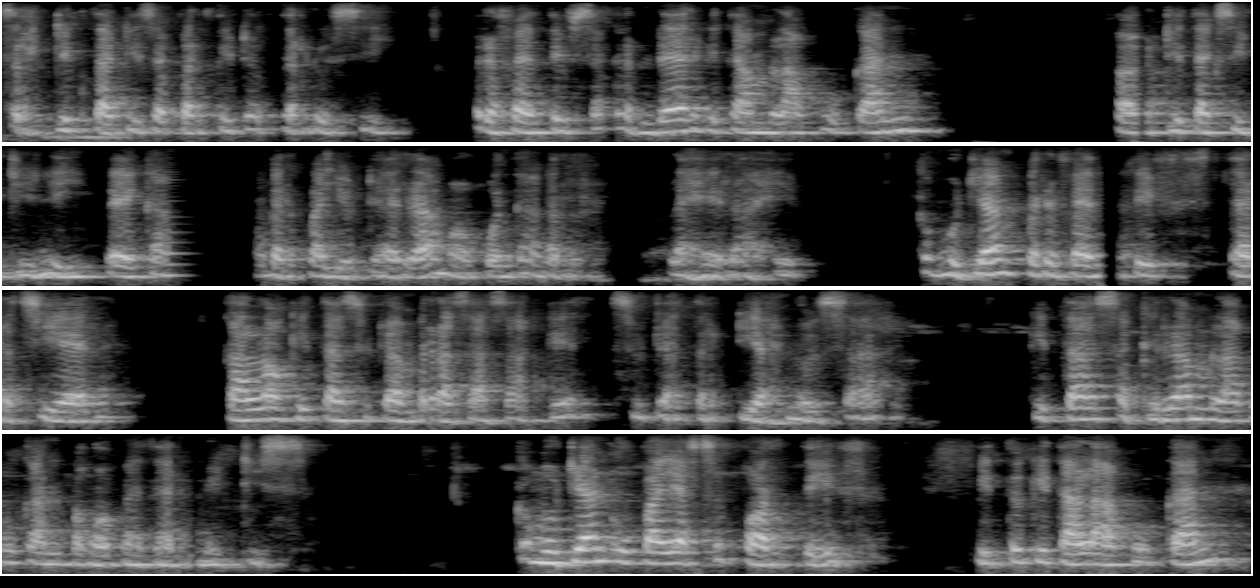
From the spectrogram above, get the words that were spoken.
Cerdik tadi seperti dokter Lucy. Preventif sekunder kita melakukan uh, deteksi dini, baik kanker payudara maupun kanker leher rahim. Kemudian preventif tersier, kalau kita sudah merasa sakit, sudah terdiagnosa, kita segera melakukan pengobatan medis. Kemudian upaya sportif itu kita lakukan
